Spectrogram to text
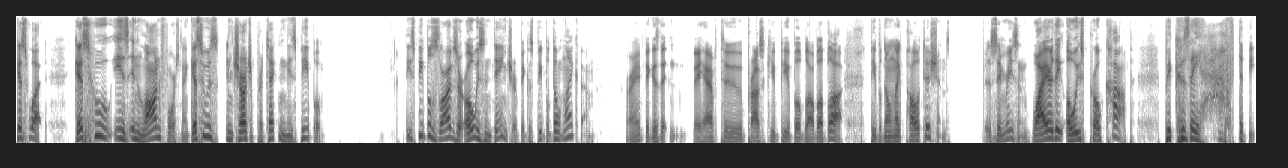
Guess what? Guess who is in law enforcement? Guess who is in charge of protecting these people? These people's lives are always in danger because people don't like them right? Because they, they have to prosecute people, blah, blah, blah. People don't like politicians for the same reason. Why are they always pro cop? Because they have to be.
